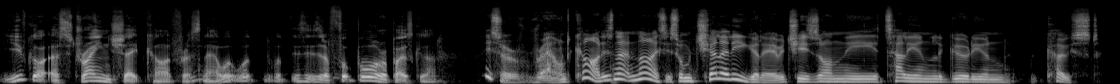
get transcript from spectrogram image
you've got a strange shaped card for us now. What, what, what is, it, is it? A football or a postcard? It's a round card, isn't that nice? It's from Celle Ligure, which is on the Italian Ligurian coast.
